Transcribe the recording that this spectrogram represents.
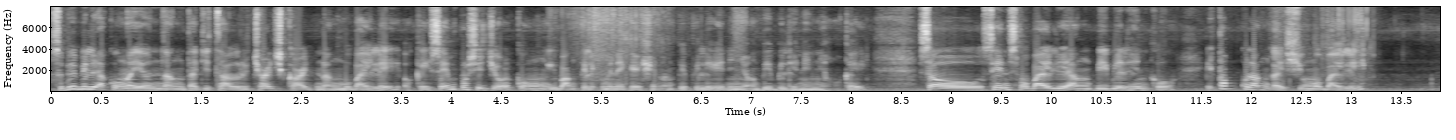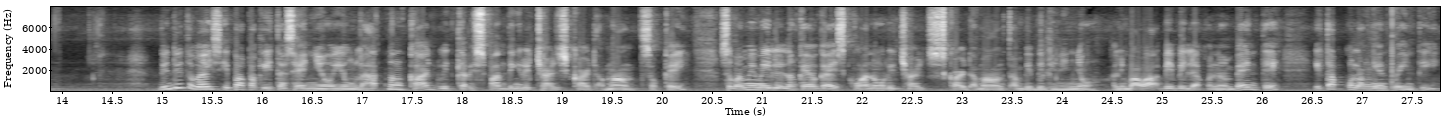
so bibili ako ngayon ng digital recharge card ng mobile, okay? Same procedure kung ibang telecommunication ang pipiliin ninyo, ang bibilhin ninyo, okay? So, since mobile ang bibilhin ko, itap ko lang guys yung mobile. Then dito guys, ipapakita sa inyo yung lahat ng card with corresponding recharge card amounts, okay? So mamimili lang kayo guys kung anong recharge card amount ang bibilhin ninyo. Halimbawa, bibili ako ng 20, itap ko lang yung 20.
